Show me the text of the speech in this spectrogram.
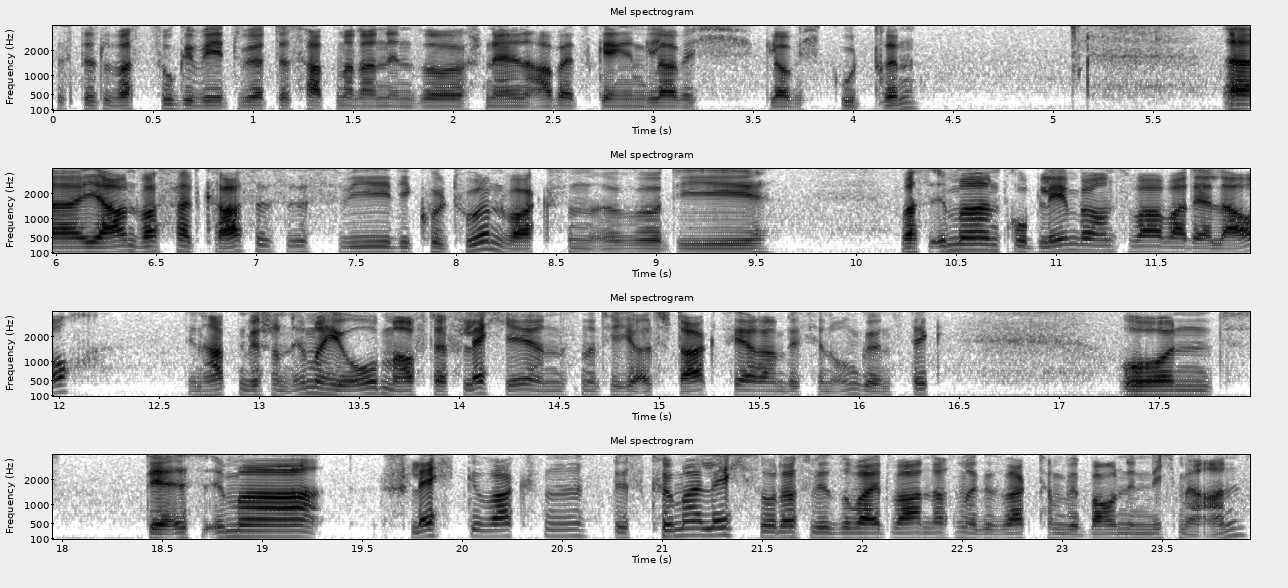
das bisschen was zugeweht wird, das hat man dann in so schnellen Arbeitsgängen, glaube ich, glaub ich, gut drin. Äh, ja, und was halt krass ist, ist, wie die Kulturen wachsen. Also die, was immer ein Problem bei uns war, war der Lauch. Den hatten wir schon immer hier oben auf der Fläche und das ist natürlich als Starkzehrer ein bisschen ungünstig. Und der ist immer schlecht gewachsen bis kümmerlich, so dass wir so weit waren, dass wir gesagt haben, wir bauen ihn nicht mehr an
